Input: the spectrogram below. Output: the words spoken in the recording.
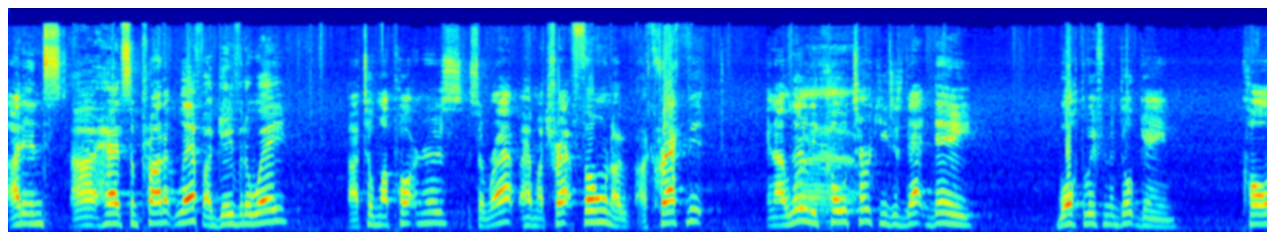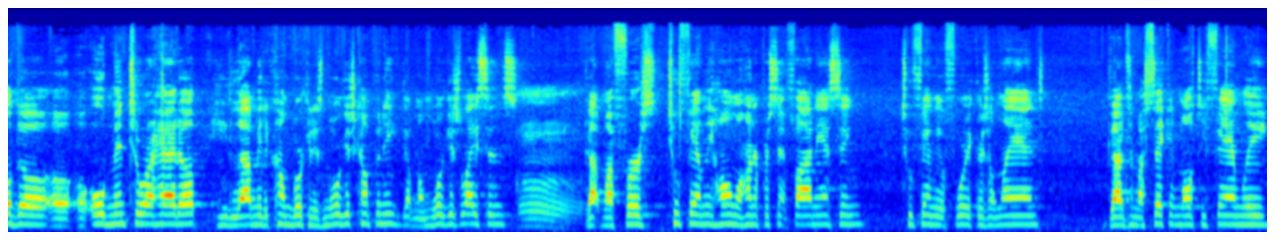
I didn't, I had some product left, I gave it away. I told my partners it's a wrap. I had my trap phone, I, I cracked it. And I literally cold turkey just that day walked away from the dope game. Called a, a, a old mentor I had up. He allowed me to come work in his mortgage company. Got my mortgage license. Got my first two-family home, 100% financing. Two-family with four acres of land. Got into my second multifamily.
